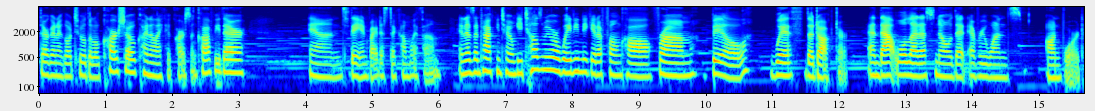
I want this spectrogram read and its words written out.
They're going to go to a little car show, kind of like a Cars and Coffee there. And they invite us to come with them. And as I'm talking to him, he tells me we're waiting to get a phone call from Bill with the doctor. And that will let us know that everyone's on board,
